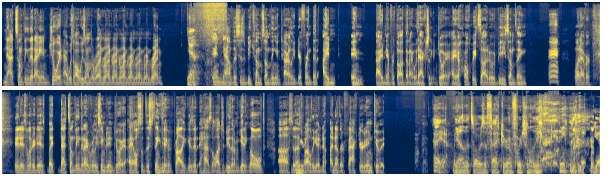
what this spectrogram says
not something that I enjoyed. I was always on the run, run, run, run, run, run, run, run. Yeah. And now this has become something entirely different that I, and I never thought that I would actually enjoy. I always thought it would be something, eh, whatever. It is what it is. But that's something that I really seem to enjoy. I also just think that it's probably because it has a lot to do that I'm getting old. Uh, so that's yeah. probably an, another factor into it. Oh, yeah, yeah, that's always a factor. Unfortunately, yeah,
